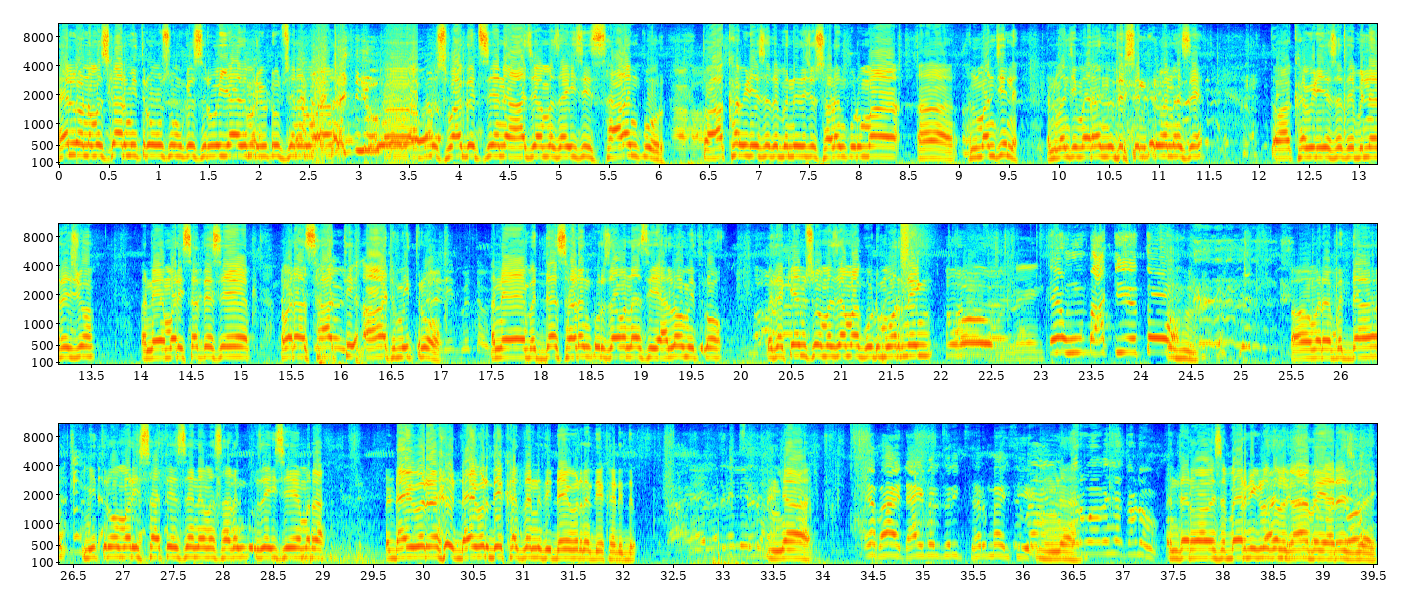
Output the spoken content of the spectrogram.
Hello નમસ્કાર મિત્રો હું છું મુકેશ સરવૈયા તમારી યુટ્યુબ ચેનલમાં આપનું સ્વાગત છે અને આજે અમે જઈએ છીએ સાળંગપુર. તો આખા વીડિયો સાથે બની રહીશું સાળંગપુરમાં હનુમાનજી ને હનુમાનજી મહારાજના દર્શન કરવાના છે. તો આખા વીડિયો સાથે બની રહેજો. અને અમારી સાથે છે અમારા સાતથી આઠ મિત્રો. અને બધા સાળંગપુર જવાના છે. હાલો મિત્રો. બધા કેમ છો? મજામાં? ગુડ મોર્નિંગ એ હું બાકી હતો. અમારા બધા મિત્રો અમારી સાથે છે ને અમે સાળંગપુર જઈએ છીએ. અમારા ડ્રાઈવર ડ્રાઈવર દેખાતા નથી. ડ્રાઈવરને દેખાડી દો હા. એ ભાઈ ડ્રાઈવર જરીક શરમાય છે. ના. અંધારું આવે છે બહાર નીકળો તો હા ભાઈ હરેશભાઈ.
